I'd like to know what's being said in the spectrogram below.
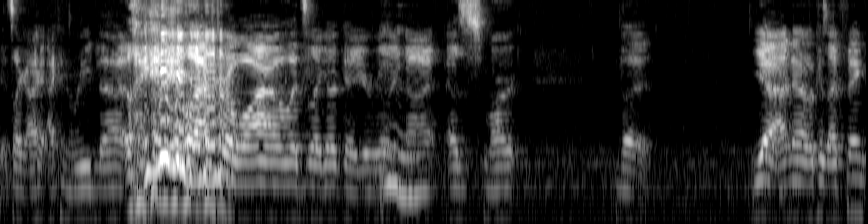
It's like I, I can read that. Like after a while, it's like okay, you're really Mhm. not as smart. But yeah, I know because I think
